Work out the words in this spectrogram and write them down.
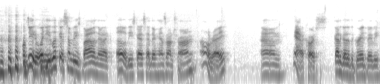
Well, dude, when you look at somebody's bio and they're like, "Oh, these guys had their hands on Tron," all right. Um, yeah, of course, got to go to the grid, baby.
